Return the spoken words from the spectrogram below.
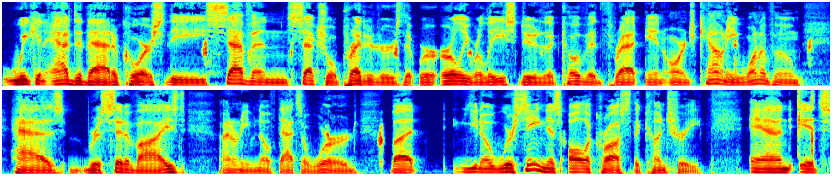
We can add to that, of course, the seven sexual predators that were early released due to the COVID threat in Orange County, one of whom has recidivized. I don't even know if that's a word, but you know, we're seeing this all across the country. And it's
